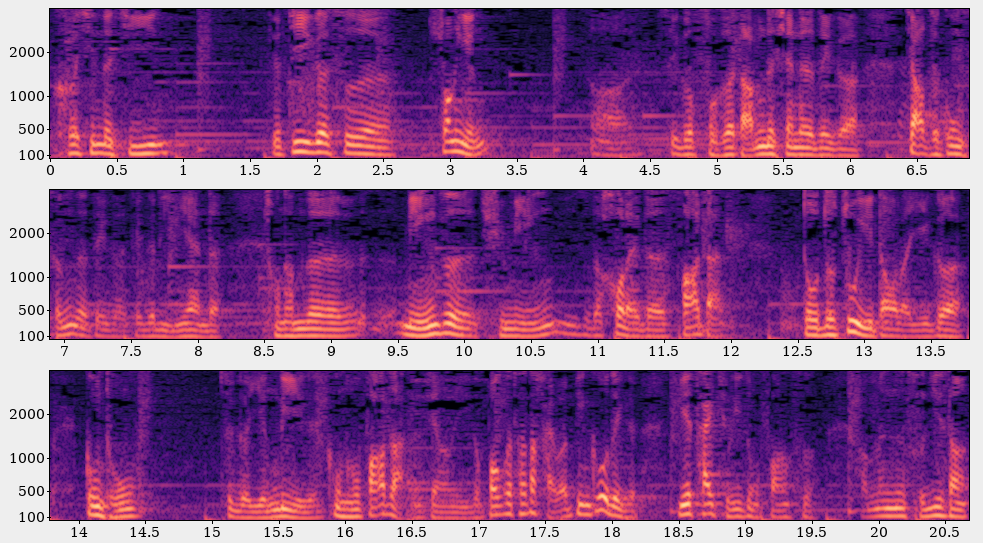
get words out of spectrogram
核心的基因，就第一个是双赢，啊，这个符合咱们的现在这个价值共生的这个这个理念的。从他们的名字取名一直到后来的发展，都都注意到了一个共同这个盈利、共同发展的这样的一个，包括它的海外并购的一个，也采取了一种方式。他们实际上，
